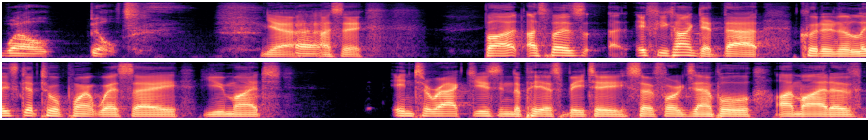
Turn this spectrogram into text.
well built. Yeah, Uh, I see. But I suppose uh, if you can't get that, could it at least get to a point where, say, you might interact using the PSBT? So, for example, I might have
